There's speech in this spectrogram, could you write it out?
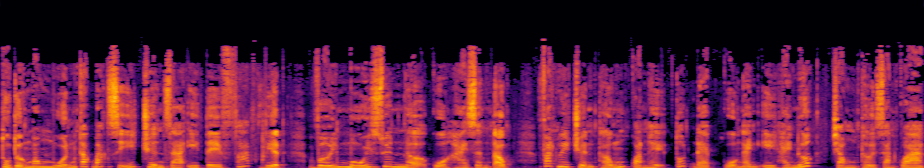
Thủ tướng mong muốn các bác sĩ chuyên gia y tế Pháp Việt với mối duyên nợ của hai dân tộc, phát huy truyền thống quan hệ tốt đẹp của ngành y hai nước trong thời gian qua,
